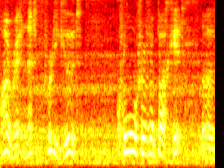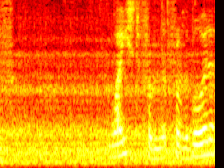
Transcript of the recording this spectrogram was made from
I reckon that's pretty good. Quarter of a bucket of waste from the from the boiler.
